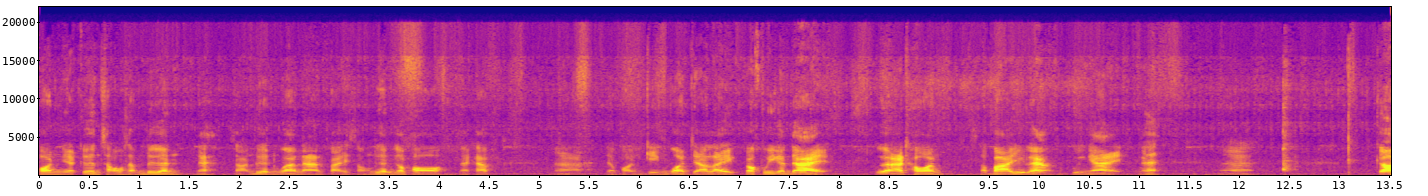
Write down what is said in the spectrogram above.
ผ่อนอย่าเกิน2อสาเดือนนะสามเดือนว่านานไป 2 เดือนก็พอนะครับจะผ่อนกี่งวดจะอะไรก็คุยกันได้เอื้ออาทรสบายอยู่แล้วคุยง่ายนะก็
